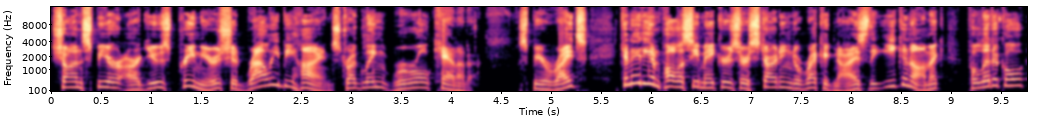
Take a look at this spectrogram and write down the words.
Sean Speer argues premiers should rally behind struggling rural Canada. Speer writes Canadian policymakers are starting to recognize the economic, political,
